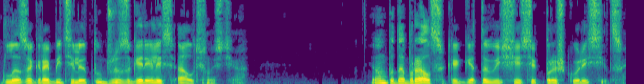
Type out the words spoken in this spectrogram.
Глаза грабителя тут же загорелись алчностью. Он подобрался, как готовящийся к прыжку лисицы.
